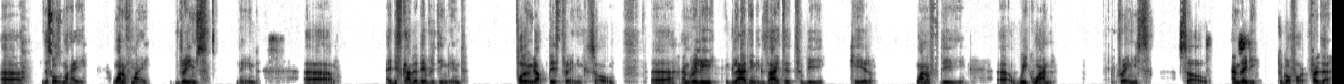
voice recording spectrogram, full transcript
uh, this was my one of my dreams, and uh, I discarded everything and following up this training. So uh, I'm really glad and excited to be here, one of the uh, week one trainees. So I'm ready to go for further.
